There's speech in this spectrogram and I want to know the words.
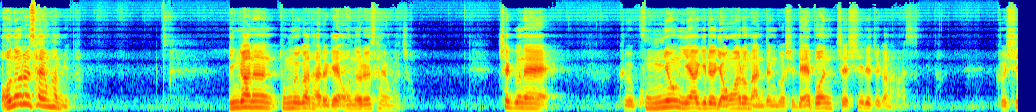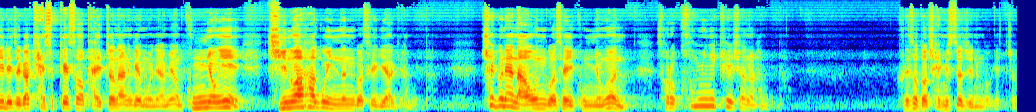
언어를 사용합니다. 인간은 동물과 다르게 언어를 사용하죠. 최근에 그 공룡 이야기를 영화로 만든 것이 네 번째 시리즈가 나왔습니다. 그 시리즈가 계속해서 발전하는 게 뭐냐면 공룡이 진화하고 있는 것을 이야기합니다. 최근에 나온 것의 이 공룡은 서로 커뮤니케이션을 합니다. 그래서 더 재밌어지는 거겠죠.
